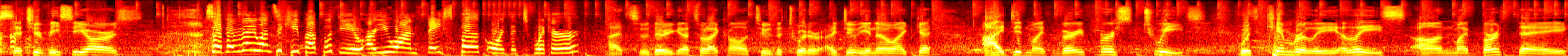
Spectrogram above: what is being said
Set your VCRs. So if everybody wants to keep up with you, are you on Facebook or the Twitter? That's there you go. That's what I call it too. The Twitter. I do. You know, I get. I did my very first tweet with Kimberly Elise on my birthday.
